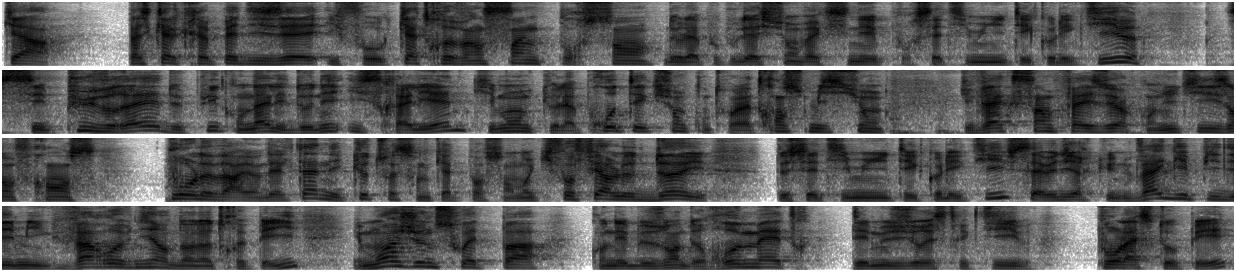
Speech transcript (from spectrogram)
Car Pascal Crépet disait il faut 85% de la population vaccinée pour cette immunité collective. C'est plus vrai depuis qu'on a les données israéliennes qui montrent que la protection contre la transmission du vaccin Pfizer qu'on utilise en France pour le variant Delta n'est que de 64%. Donc il faut faire le deuil de cette immunité collective. Ça veut dire qu'une vague épidémique va revenir dans notre pays. Et moi, je ne souhaite pas qu'on ait besoin de remettre des mesures restrictives pour la stopper.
